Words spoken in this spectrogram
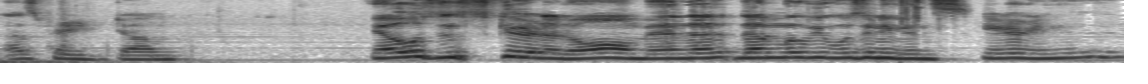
That was pretty dumb. Yeah, I wasn't scared at all, man. That that movie wasn't even scary. Am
